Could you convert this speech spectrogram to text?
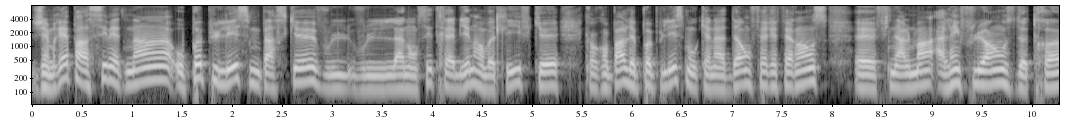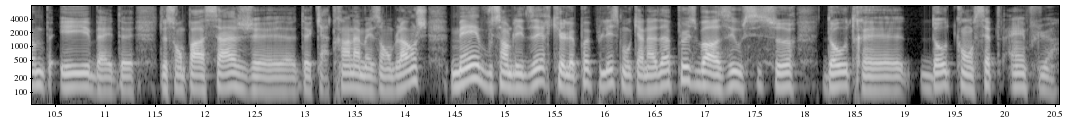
J'aimerais passer maintenant au populisme parce que vous, vous l'annoncez très bien dans votre livre que quand on parle de populisme au Canada, on fait référence euh, finalement à l'influence de Trump et ben, de, de son passage euh, de quatre ans à la Maison Blanche. Mais vous semblez dire que le populisme au Canada peut se baser aussi sur d'autres euh, d'autres concepts influents.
